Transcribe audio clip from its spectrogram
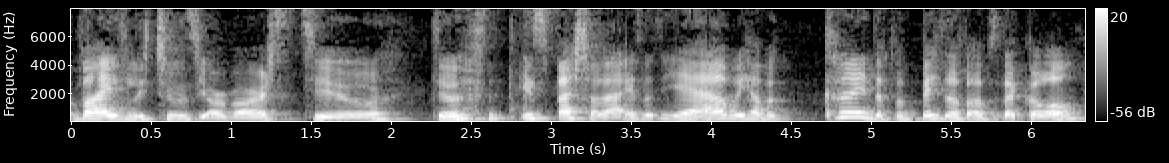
wisely choose your words to to specialize it. Yeah, we have a kind of a bit of obstacle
